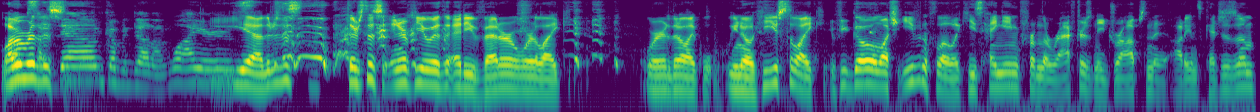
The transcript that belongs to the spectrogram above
Well, I remember this. down, coming down on wires. Yeah, there's this there's this interview with Eddie Vedder where like where they're like you know he used to like if you go and watch Even Flow like he's hanging from the rafters and he drops and the audience catches him,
